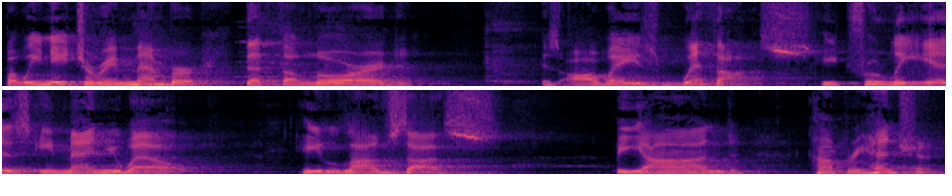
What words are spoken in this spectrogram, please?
but we need to remember that the Lord is always with us. He truly is Emmanuel. He loves us beyond comprehension.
